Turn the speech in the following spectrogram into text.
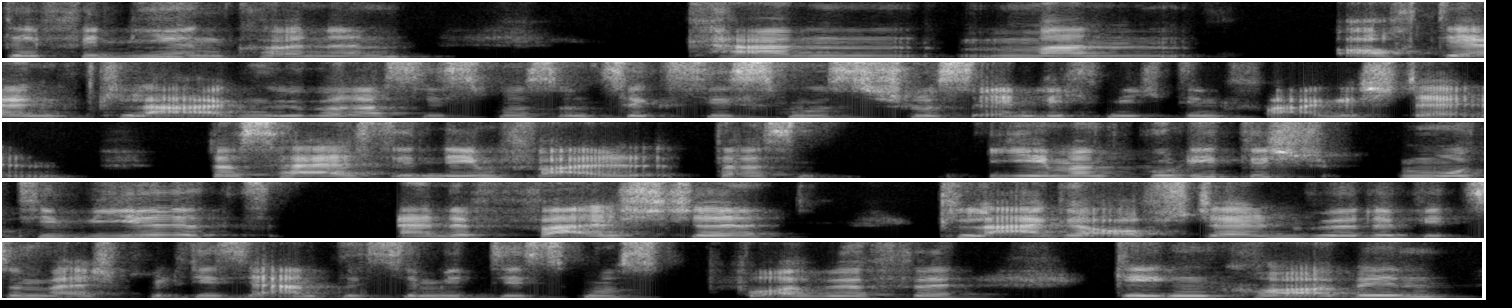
definieren können, kann man auch deren Klagen über Rassismus und Sexismus schlussendlich nicht in Frage stellen. Das heißt in dem Fall, dass jemand politisch motiviert eine falsche Klage aufstellen würde, wie zum Beispiel diese Antisemitismusvorwürfe gegen Corbyn,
